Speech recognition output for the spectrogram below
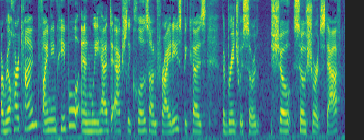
a real hard time finding people. And we had to actually close on Fridays because the bridge was so so, so short staffed.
